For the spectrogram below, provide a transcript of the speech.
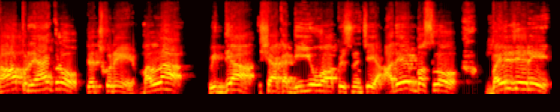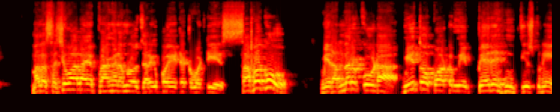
టాప్ ర్యాంక్లో తెచ్చుకుని మళ్ళా విద్యా శాఖ డియు ఆఫీస్ నుంచి అదే బస్లో బయలుదేరి మళ్ళా సచివాలయ ప్రాంగణంలో జరగబోయేటటువంటి సభకు మీరందరూ కూడా మీతో పాటు మీ పేరెంట్ని తీసుకుని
